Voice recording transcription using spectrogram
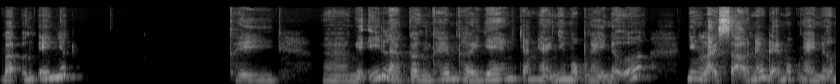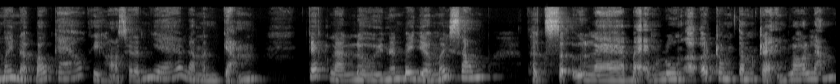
và ưng ý nhất thì, à, nghĩ là cần thêm thời gian, chẳng hạn như một ngày nữa, nhưng lại sợ nếu để một ngày nữa mới nộp báo cáo thì họ sẽ đánh giá là mình chậm, chắc là lười nên bây giờ mới xong. Thực sự là bạn luôn ở trong tâm trạng lo lắng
